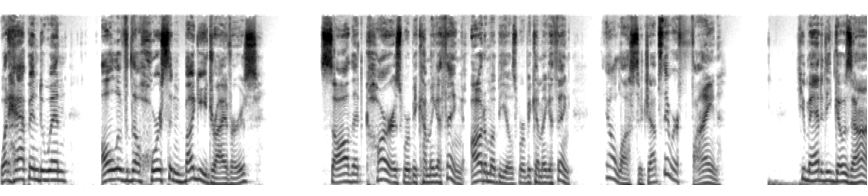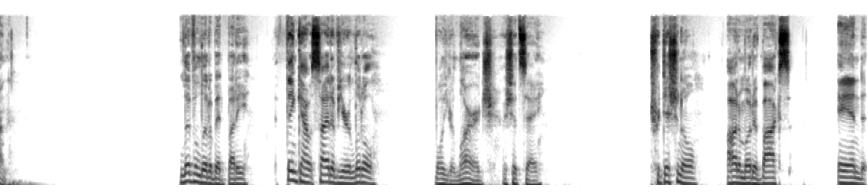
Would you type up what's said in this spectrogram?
What happened when all of the horse and buggy drivers saw that cars were becoming a thing, automobiles were becoming a thing? They all lost their jobs. They were fine. Humanity goes on. Live a little bit, buddy. Think outside of your little, well, you're large, I should say, traditional automotive box and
